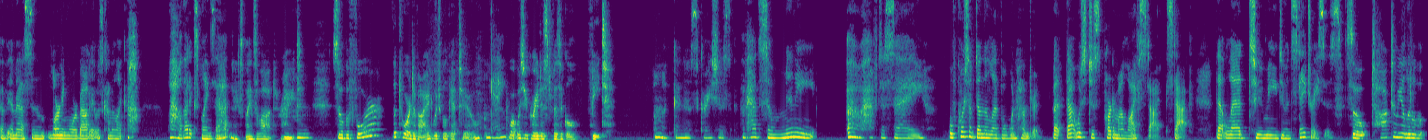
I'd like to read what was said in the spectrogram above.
of MS and learning more about it was kind of like, ah, wow, that explains that. It explains a lot, right? Mm-hmm. So before the tour divide, which we'll get to, Okay. what was your greatest physical feat? Oh my goodness gracious. I've had so many. Oh, I have to say. Well, of course, I've done the Leadville 100, but that was just part of my life sta- stack that led to me doing stage races. So talk to me a little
